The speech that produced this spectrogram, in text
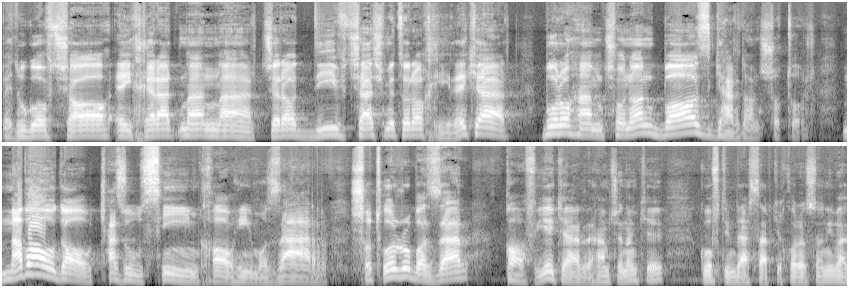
بدو گفت شاه ای خردمند مرد چرا دیو چشم تو را خیره کرد؟ برو همچنان باز گردان شطور مبادا کزو سیم خواهیم و زر. شطور رو با زر قافیه کرده. همچنان که گفتیم در سبک خراسانی و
